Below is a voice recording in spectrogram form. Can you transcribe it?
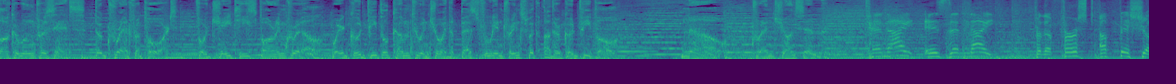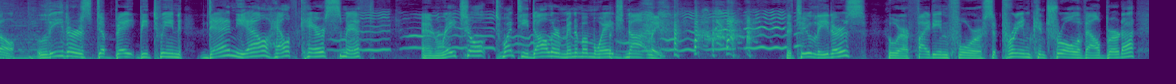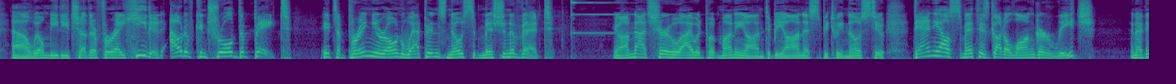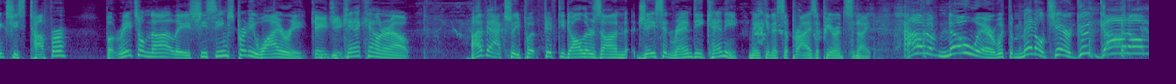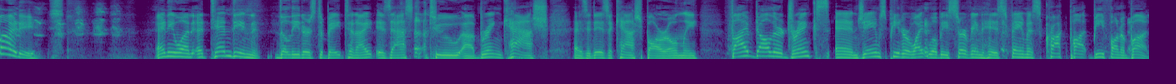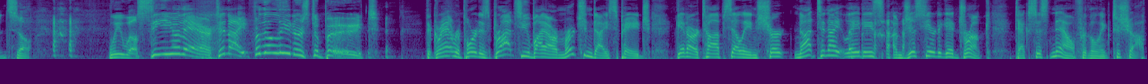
Locker Room presents The Grant Report for JT's Bar and Grill, where good people come to enjoy the best food and drinks with other good people. Now, Grant Johnson. Tonight is the night for the first official leaders debate between Danielle Healthcare Smith and Rachel $20 minimum wage Notley. the two leaders who are fighting for supreme control of Alberta uh, will meet each other for a heated, out of control debate. It's a bring your own weapons, no submission event. You know, I'm not sure who I would put money on, to be honest, between those two. Danielle Smith has got a longer reach, and I think she's tougher. But Rachel Notley, she seems pretty wiry. Cagey. You can't count her out. I've actually put fifty dollars on Jason Randy Kenney making a surprise appearance tonight, out of nowhere with the metal chair. Good God Almighty! Anyone attending the leaders' debate tonight is asked to uh, bring cash, as it is a cash bar only. Five dollar drinks, and James Peter White will be serving his famous crockpot beef on a bun. So we will see you there tonight for the leaders' debate. The Grant Report is brought to you by our merchandise page. Get our top selling shirt. Not tonight, ladies. I'm just here to get drunk. Text us now for the link to shop.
